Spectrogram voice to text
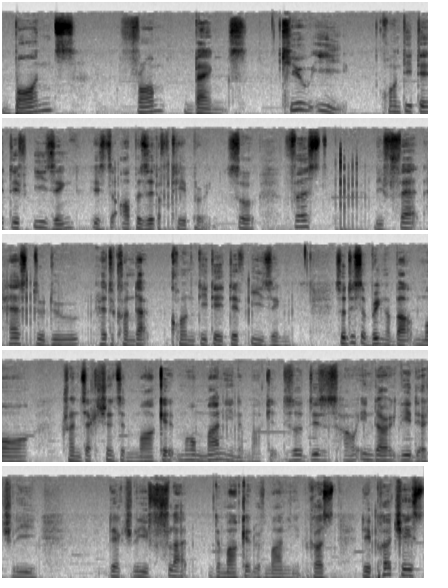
bonds from banks. QE, quantitative easing, is the opposite of tapering. So first, the Fed has to do has to conduct quantitative easing. So this will bring about more transactions in the market, more money in the market. So this is how indirectly they actually they actually flood the market with money because they purchase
